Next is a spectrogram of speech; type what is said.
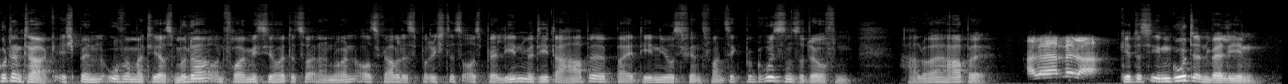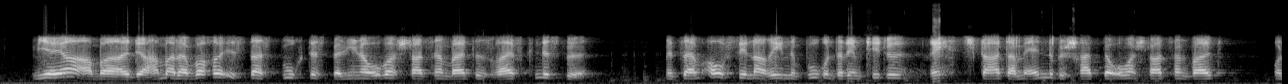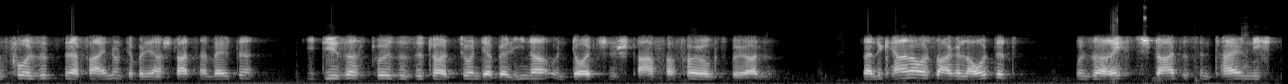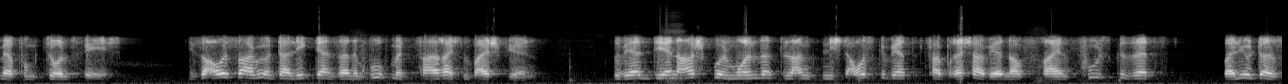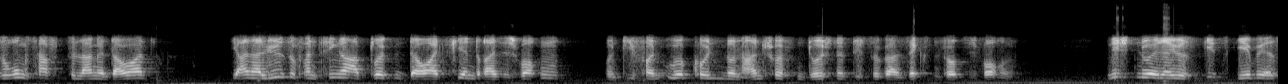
Guten Tag, ich bin Uwe Matthias Müller und freue mich, Sie heute zu einer neuen Ausgabe des Berichtes aus Berlin mit Dieter Hapel bei DNews24 begrüßen zu dürfen. Hallo, Herr Hapel. Hallo, Herr Müller. Geht es Ihnen gut in Berlin? Mir ja, aber der Hammer der Woche ist das Buch des Berliner Oberstaatsanwaltes Ralf Knispel. Mit seinem aufsehenerregenden Buch unter dem Titel Rechtsstaat am Ende beschreibt der Oberstaatsanwalt und Vorsitzende der Vereinigung der Berliner Staatsanwälte die desaströse Situation der Berliner und deutschen Strafverfolgungsbehörden. Seine Kernaussage lautet, unser Rechtsstaat ist in Teilen nicht mehr funktionsfähig. Diese Aussage unterlegt er in seinem Buch mit zahlreichen Beispielen. So werden DNA-Spuren monatelang nicht ausgewertet, Verbrecher werden auf freien Fuß gesetzt, weil die Untersuchungshaft zu lange dauert. Die Analyse von Fingerabdrücken dauert 34 Wochen und die von Urkunden und Handschriften durchschnittlich sogar 46 Wochen. Nicht nur in der Justiz gäbe es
